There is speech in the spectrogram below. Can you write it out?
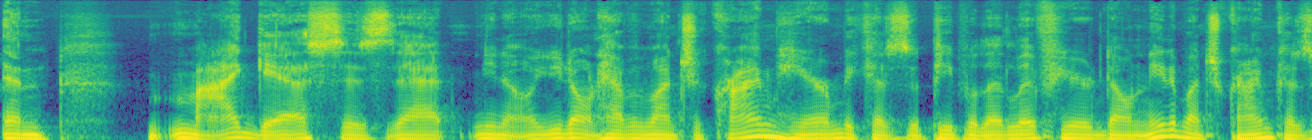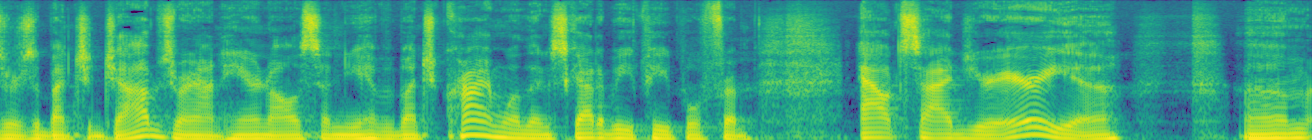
and my guess is that you know you don't have a bunch of crime here because the people that live here don't need a bunch of crime because there's a bunch of jobs around here and all of a sudden you have a bunch of crime well then it's got to be people from outside your area um,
